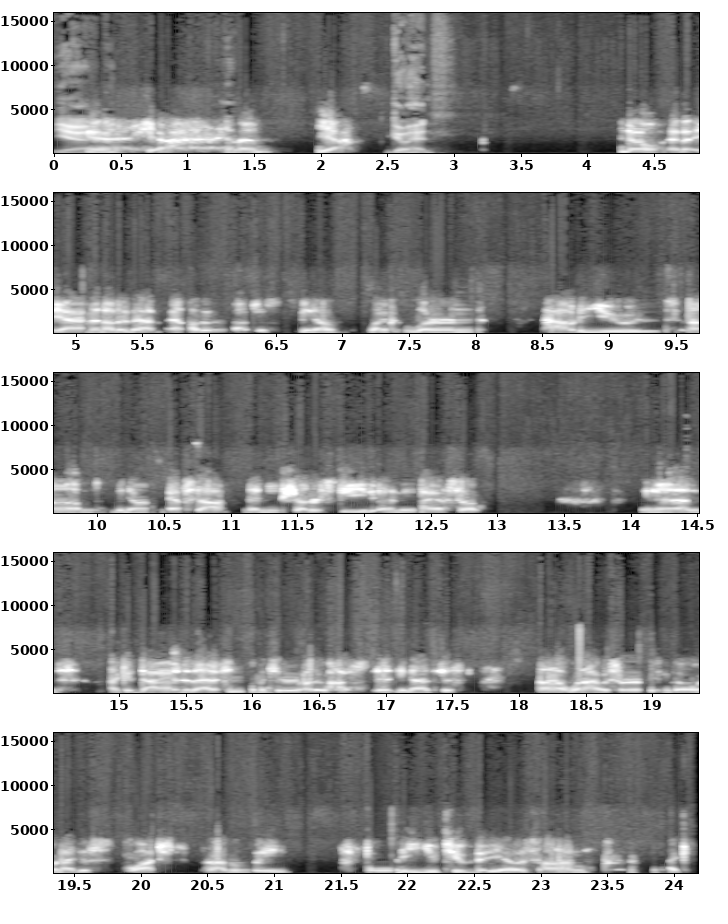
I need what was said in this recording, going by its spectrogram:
Yeah. Yeah. Yeah. And then, yeah. Go ahead. No. And uh, yeah. And other than that, other than that, just, you know, like learn how to use, um, you know, f-stop and your shutter speed and the ISO. And I could dive into that if you want to. Otherwise, you know, it's just, uh, when I was first getting going, I just watched probably 40 YouTube videos on like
